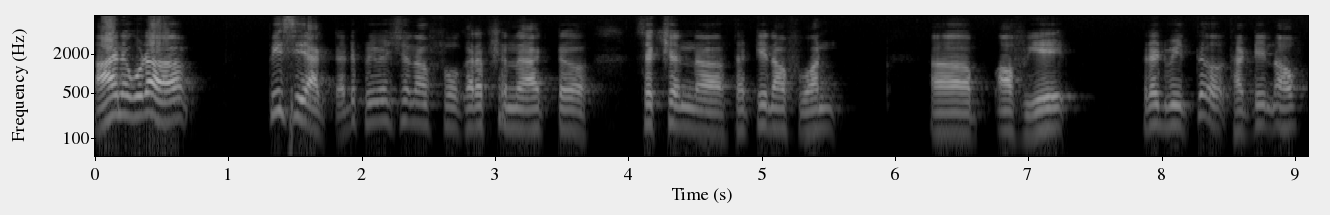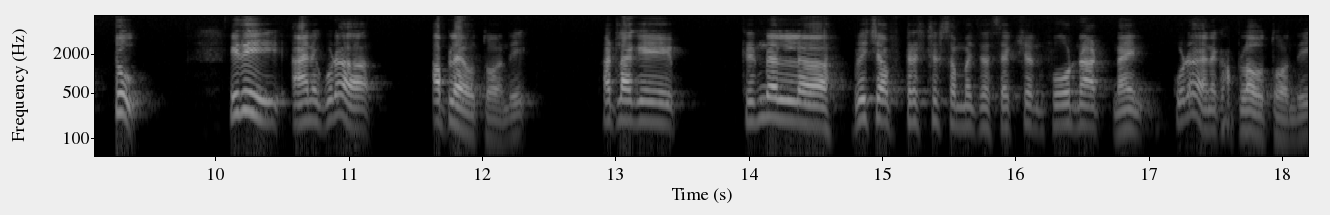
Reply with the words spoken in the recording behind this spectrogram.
ఆయన కూడా పీసీ యాక్ట్ అంటే prevention of corruption act section thirteen of one of A read with thirteen of two. ఇది ఆయన కూడా అప్లై అవుతోంది. అట్లాగే క్రిమినల్ బ్రీచ్ ఆఫ్ ట్రస్ట్కి సంబంధించిన సెక్షన్ ఫోర్ నాట్ నైన్ కూడా ఆయనకు అప్లై అవుతోంది.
